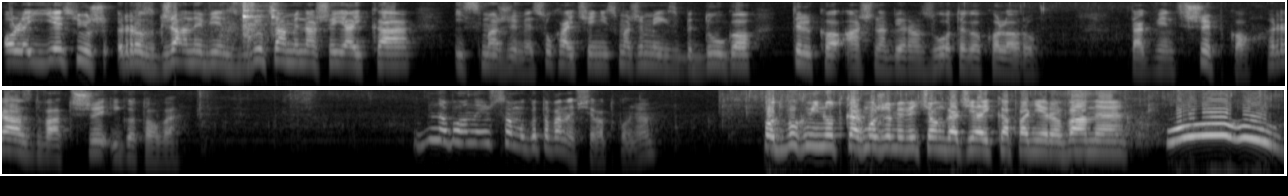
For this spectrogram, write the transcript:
Olej jest już rozgrzany, więc wrzucamy nasze jajka i smażymy. Słuchajcie, nie smażymy ich zbyt długo, tylko aż nabiorą złotego koloru. Tak więc szybko. Raz, dwa, trzy i gotowe. No bo one już są ugotowane w środku, nie? Po dwóch minutkach możemy wyciągać jajka panierowane. Uhu!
